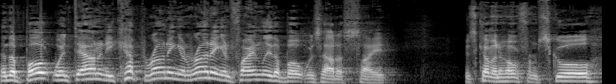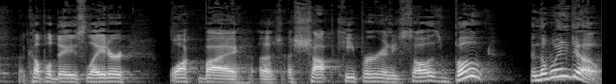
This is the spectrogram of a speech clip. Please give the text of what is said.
and the boat went down, and he kept running and running, and finally the boat was out of sight. He was coming home from school a couple days later, walked by a, a shopkeeper, and he saw his boat in the window.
